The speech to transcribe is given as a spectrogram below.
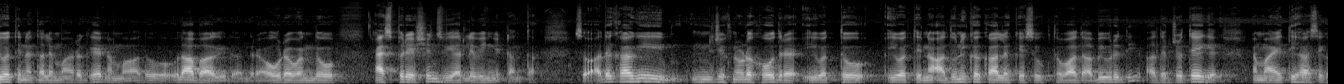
ಇವತ್ತಿನ ತಲೆಮಾರಿಗೆ ನಮ್ಮ ಅದು ಲಾಭ ಆಗಿದೆ. ಅಂದರೆ ಅವರ ಒಂದು aspirations we are living it ಅಂತ. ಸೊ ಅದಕ್ಕಾಗಿ ನಿಜಕ್ಕೆ ನೋಡೋಕೆ ಹೋದರೆ ಇವತ್ತು, ಇವತ್ತಿನ ಆಧುನಿಕ ಕಾಲಕ್ಕೆ ಸೂಕ್ತವಾದ ಅಭಿವೃದ್ಧಿ, ಅದರ ಜೊತೆಗೆ ನಮ್ಮ ಐತಿಹಾಸಿಕ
